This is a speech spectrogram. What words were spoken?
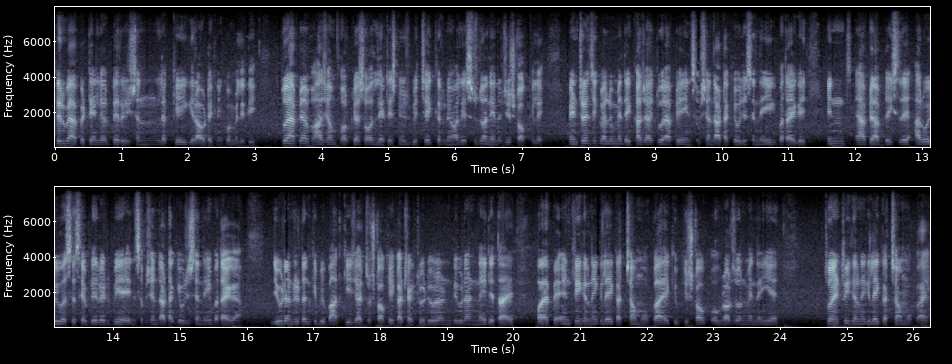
फिर भी यहाँ पे टेन लेवल पे रजिस्ट्रेशन लग के ही गिरावट देखने को मिली थी। तो यहाँ पे आज हम फॉरकास्ट और लेटेस्ट न्यूज़ भी चेक करने वाले सुजलॉन एनर्जी स्टॉक के लिए। इंट्रेंसिक वैल्यू में देखा जाए तो यहाँ पे इंसफिशियंट डाटा की वजह से नहीं बताई गई। इन यहाँ पे आप देख सकते आर वर्सेस एफ़ रेट भी इंसफिशियंट डाटा की वजह से नहीं बताया गया। डिविडेंड रिटर्न की भी बात की जाए तो स्टॉक एक अट्रैक्टिव डिविडेंड डिविडेंड नहीं देता है। और यहाँ पे एंट्री करने के लिए एक अच्छा मौका है क्योंकि स्टॉक ओवरऑल जोन में नहीं है। तो एंट्री करने के लिए एक अच्छा मौका है।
